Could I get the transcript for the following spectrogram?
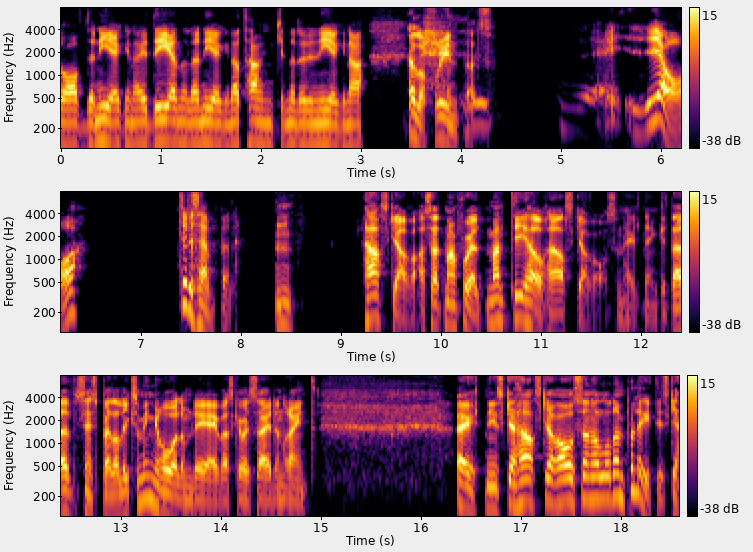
av den egna idén eller den egna tanken eller den egna, Eller förintats. eh, ja, till exempel. Härskare, alltså att man själv, man tillhör härskarrasen helt enkelt. Sen spelar det liksom ingen roll om det är, vad ska vi säga, den rent etniska härskarrasen eller den politiska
